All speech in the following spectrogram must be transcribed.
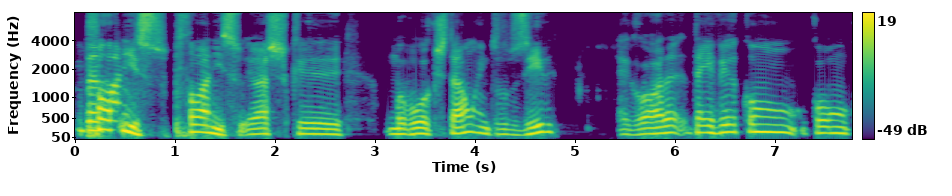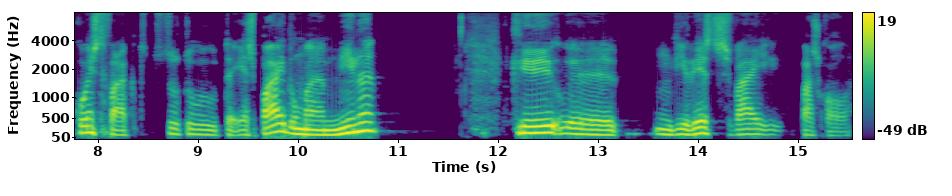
Portanto... Por falar nisso, por falar nisso, eu acho que uma boa questão a introduzir agora tem a ver com, com, com este facto. Tu, tu és pai de uma menina que eh, um dia destes vai para a escola.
